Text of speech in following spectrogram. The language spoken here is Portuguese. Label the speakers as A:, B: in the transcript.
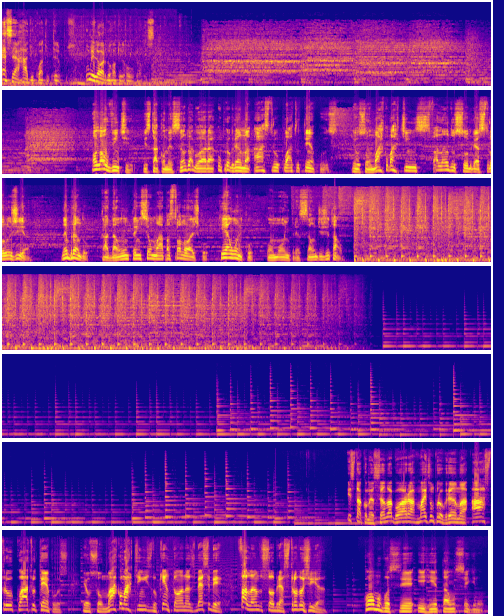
A: Essa é a Rádio Quatro Tempos, o melhor do rock and roll para você.
B: Olá, ouvinte! Está começando agora o programa Astro Quatro Tempos. Eu sou Marco Martins, falando sobre astrologia. Lembrando, cada um tem seu mapa astrológico, que é único, como uma impressão digital. Está começando agora mais um programa Astro Quatro Tempos. Eu sou Marco Martins do Quentonas BSB, falando sobre astrologia. Como você irrita um signo?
